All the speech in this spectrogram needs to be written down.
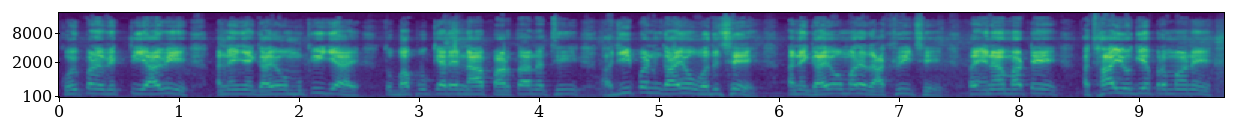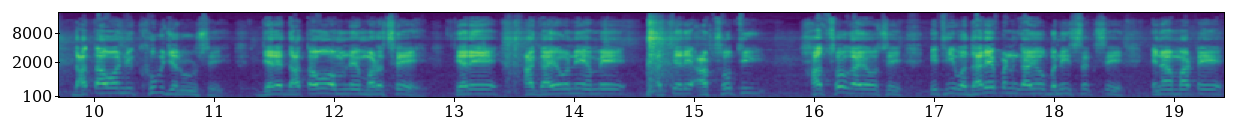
કોઈ પણ વ્યક્તિ આવી અને અહીંયા ગાયો મૂકી જાય, તો બાપુ ક્યારેય ના પાડતા નથી. હજી પણ ગાયો વધશે અને ગાયો અમારે રાખવી છે. પણ એના માટે અથાયોગ્ય પ્રમાણે દાતાઓની ખૂબ જરૂર છે. જ્યારે દાતાઓ અમને મળશે, ત્યારે આ ગાયોને અમે અત્યારે આઠસોથી સાતસો ગાયો છે. એથી વધારે પણ ગાયો બની શકશે. એના માટે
